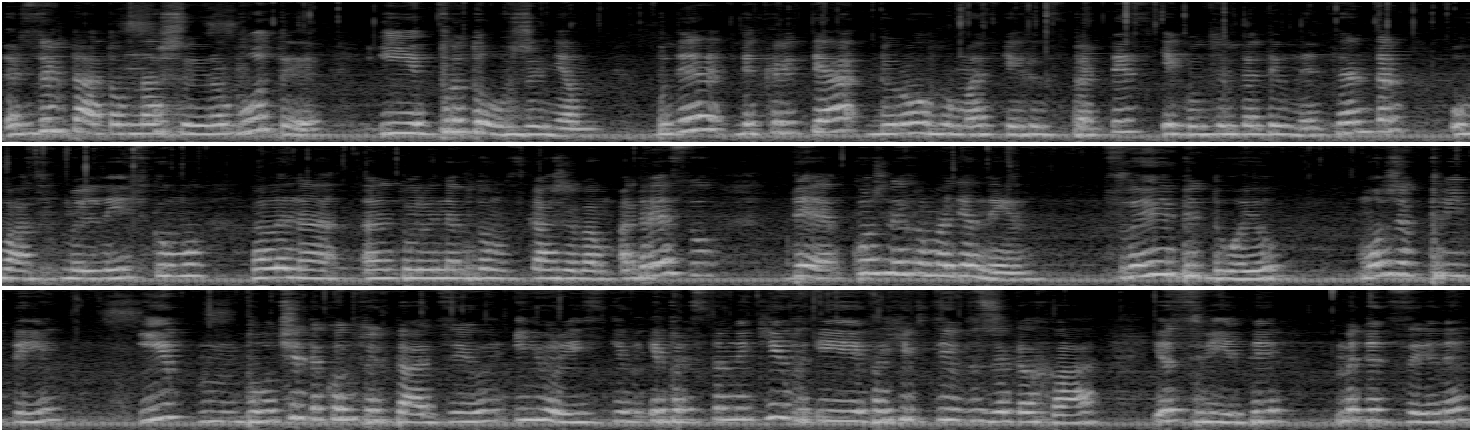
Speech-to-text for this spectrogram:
результатом нашої роботи і продовженням буде відкриття бюро громадських експертиз і консультативний центр у вас в Хмельницькому. Галина Анатолійовна потім скаже вам адресу, де кожен громадянин своєю бідою може прийти і отримати консультацію і юристів, і представників, і фахівців з ЖКХ, і освіти, медицини,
